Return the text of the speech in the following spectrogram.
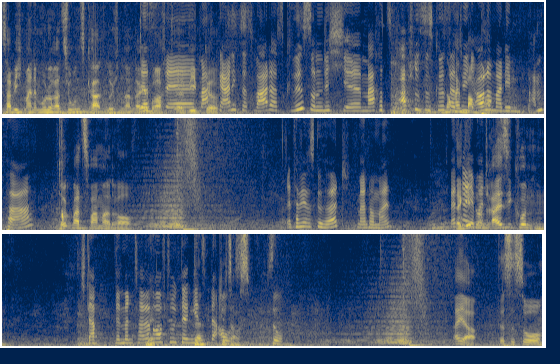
Jetzt habe ich meine Moderationskarten durcheinander das, gebracht, äh, Wiebke. macht gar nichts, das war das Quiz und ich äh, mache zum Abschluss des Quiz natürlich auch nochmal den Bumper. Drück mal zweimal drauf. Jetzt habe ich was gehört. Mach nochmal. Er geht nur drei Sekunden. Ich glaube, wenn man zweimal nee. drauf drückt, dann geht es wieder geht's aus. aus. So. Naja, das ist so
